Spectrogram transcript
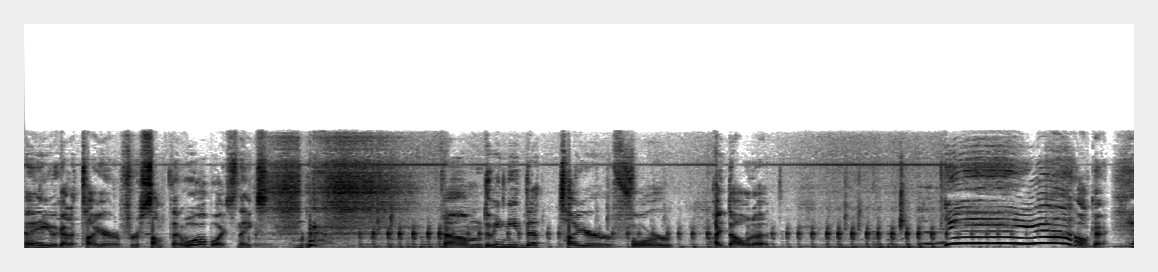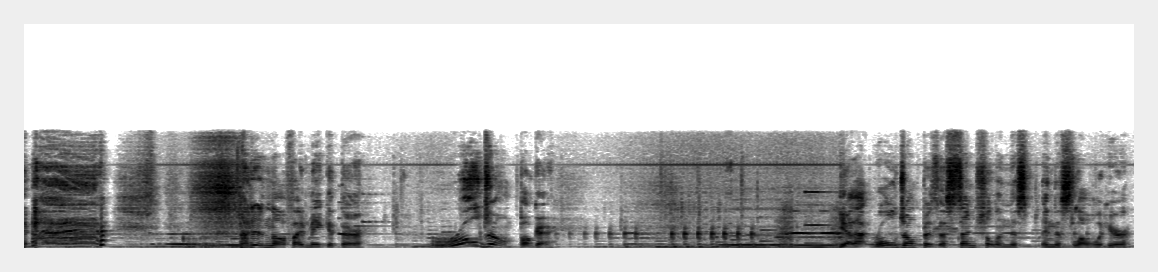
Hey, we got a tire for something. Whoa, boy, snakes. um, do we need that tire for... I doubt it. Okay. I didn't know if I'd make it there. Roll jump! Okay. Yeah, that roll jump is essential in this in this level here.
